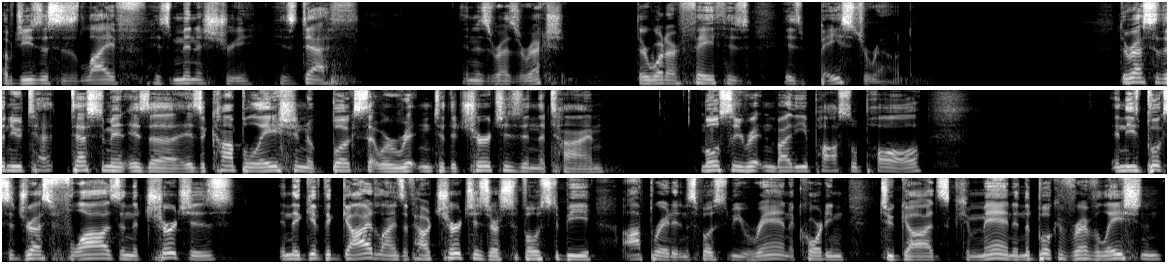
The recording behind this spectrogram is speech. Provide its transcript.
of Jesus' life, his ministry, his death, and his resurrection. They're what our faith is, is based around. The rest of the New Te- Testament is a, is a compilation of books that were written to the churches in the time, mostly written by the Apostle Paul, and these books address flaws in the churches and they give the guidelines of how churches are supposed to be operated and supposed to be ran according to God's command. And the book of Revelation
